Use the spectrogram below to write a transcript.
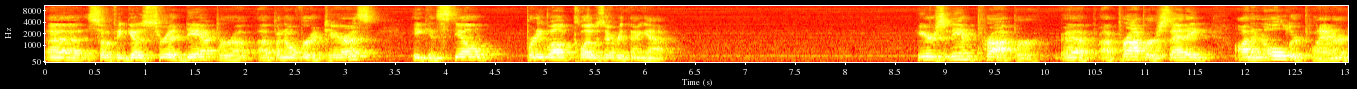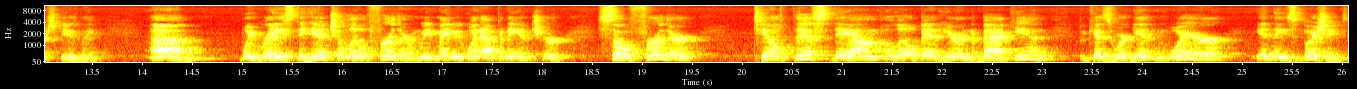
Uh, so if he goes through a dip or up, up and over a terrace, he can still pretty well close everything up. Here's an improper, uh, a proper setting on an older planter, excuse me. Um, we raised the hitch a little further and we maybe went up an inch or so further tilt this down a little bit here in the back end because we're getting wear in these bushings.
